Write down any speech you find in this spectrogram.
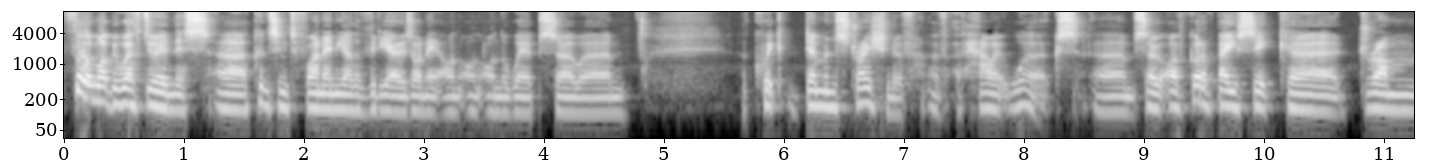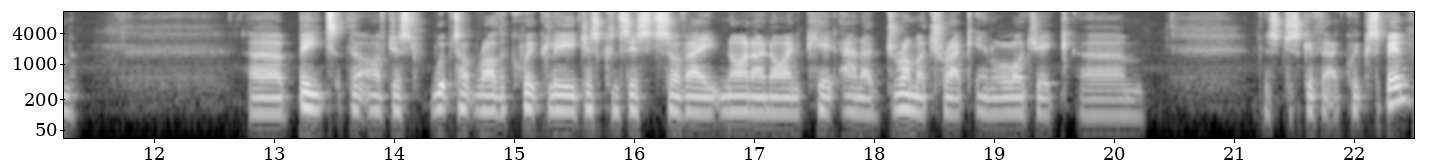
thought it might be worth doing this. Uh, couldn't seem to find any other videos on it on, on, on the web, so um, a quick demonstration of, of, of how it works. Um, so I've got a basic uh, drum uh, beat that I've just whipped up rather quickly. just consists of a 909 kit and a drummer track in Logic. Um, let's just give that a quick spin.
